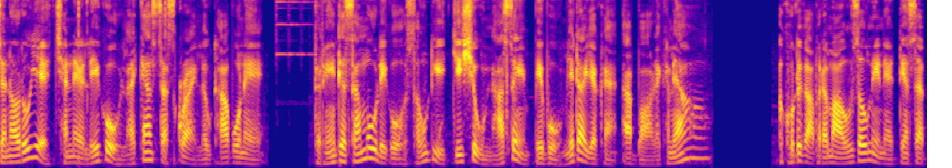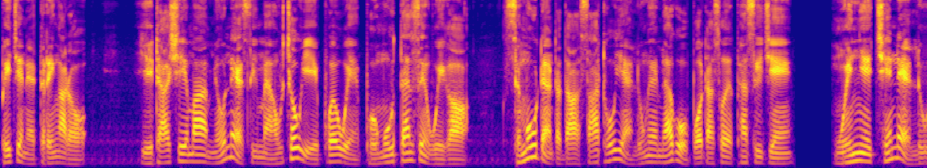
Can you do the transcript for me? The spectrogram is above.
ကျွန်တော်တို့ရဲ့ channel လေးကို like and subscribe လုပ်ထားဖို့နဲ့သတင်းတင်ဆက်မှုလေးကိုအဆုံးထိကြည့်ရှုနားဆင်ပေးဖို့မေတ္တာရက်ခံအပ်ပါတယ်ခင်ဗျာအခုတကပထမဦးဆုံးအနေနဲ့တင်ဆက်ပေးခြင်းတဲ့သတင်းကတော့ရေဒါရှိမှမျိုးနယ်စီမံအုပ်ချုပ်ရေးဖွဲ့ဝင်ဗိုလ်မှူးတန်းစင်ဝေကဇမုတန်တတာစားထိုးရန်လူငယ်များကိုပေါ်တာဆွဲဖမ်းဆီးခြင်း ငွေညစ်ချင်းနဲ့လူ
